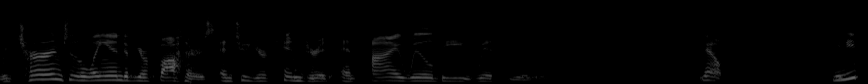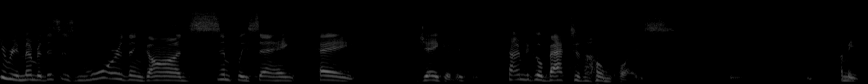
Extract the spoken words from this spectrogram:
Return to the land of your fathers and to your kindred, and I will be with you. Now, we need to remember this is more than God simply saying, Hey, Jacob, it's time to go back to the home place. I mean,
